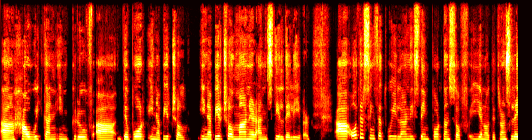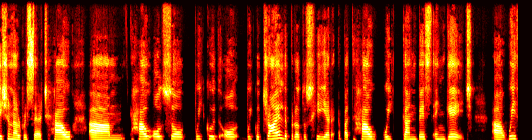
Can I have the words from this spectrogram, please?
uh, how we can improve uh, the work in a virtual in a virtual manner and still deliver. Uh, other things that we learn is the importance of, you know, the translational research, how, um, how also we could all, we could trial the products here, but how we can best engage uh, with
